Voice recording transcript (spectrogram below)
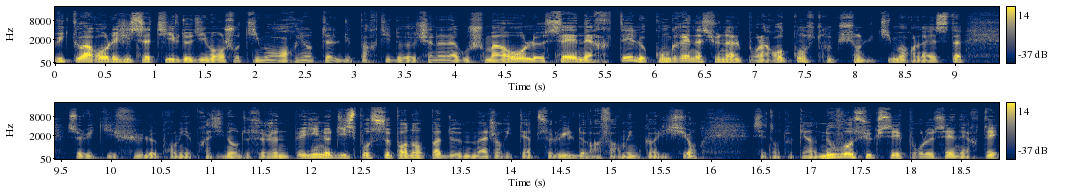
Victoire aux législatives de dimanche au Timor oriental du parti de Chanana Gouchmao, le CNRT, le Congrès national pour la reconstruction du Timor-Leste. Celui qui fut le premier président de ce jeune pays ne dispose cependant pas de majorité absolue. Il devra former une coalition. C'est en tout cas un nouveau succès pour le CNRT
